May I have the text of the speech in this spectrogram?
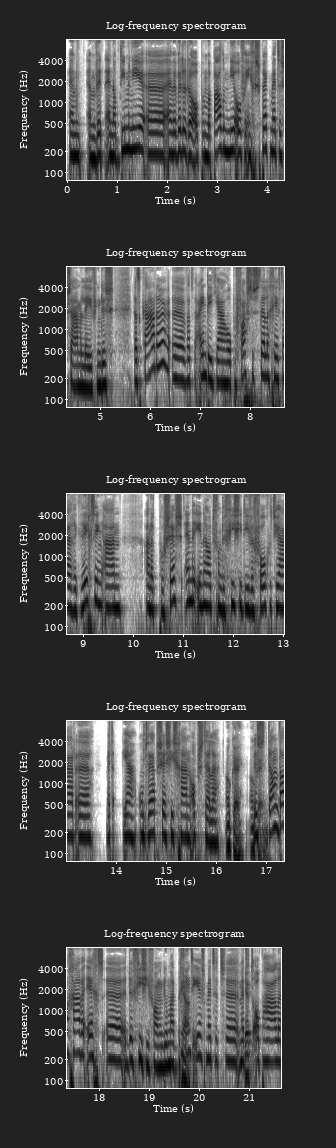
En, en, we, en op die manier, uh, en we willen er op een bepaalde manier over in gesprek met de samenleving. Dus dat kader, uh, wat we eind dit jaar hopen vast te stellen, geeft eigenlijk richting aan, aan het proces en de inhoud van de visie die we volgend jaar met ja, ontwerpsessies gaan opstellen. Oké. Okay, okay. Dus dan, dan gaan we echt uh, de visievorming doen. Maar het begint ja. eerst met het, uh, met het ophalen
